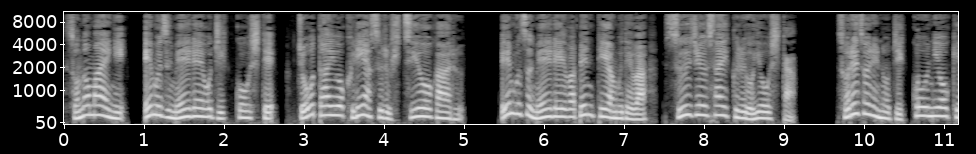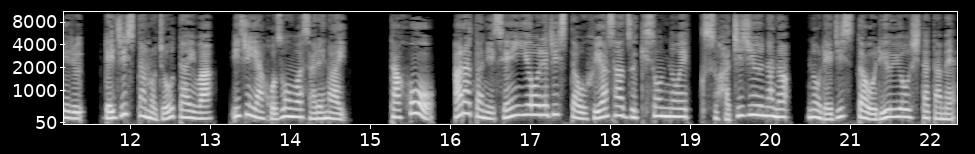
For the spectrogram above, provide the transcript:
その前に EMS 命令を実行して状態をクリアする必要がある。EMS 命令はペンティアムでは数十サイクルを要した。それぞれの実行におけるレジスタの状態は維持や保存はされない。他方、新たに専用レジスタを増やさず既存の X87 のレジスタを流用したため、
